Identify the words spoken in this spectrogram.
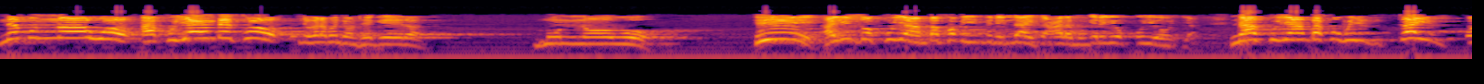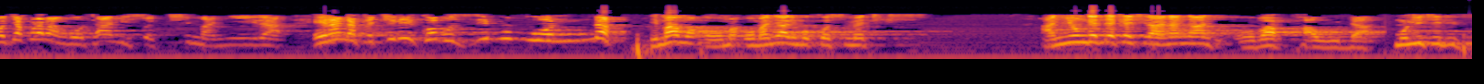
Ne munnoowo akuyambeko. Njogera bwenti ontegeera. Munnoowo. Ayinza okuyambako biizinillahi taala mu ngeri y'okuyonja. N'akuyambako with time ojja kulaba ng'otandise okimanyiira. Era nga tekiriiko buzibu bwonna. Imaamu omanyi ali mu cosmetics annyongeddeko ekirala nanga nti oba pawuda muyitirivu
